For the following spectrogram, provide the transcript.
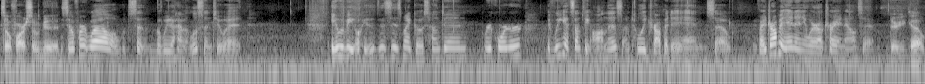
So far, so good. so far. Well, so- uh, but we haven't listened to it. It would be okay. This is my ghost hunting recorder. If we get something on this, I'm totally dropping it in. So if I drop it in anywhere, I'll try and announce it. There you go.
